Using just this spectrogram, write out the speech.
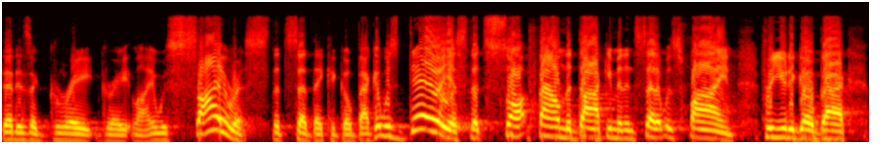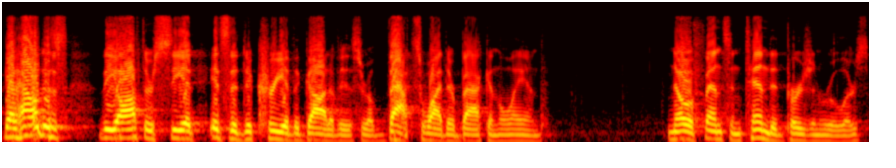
That is a great, great line. It was Cyrus that said they could go back. It was Darius that saw, found the document and said it was fine for you to go back. But how does the author see it? It's the decree of the God of Israel. That's why they're back in the land. No offense intended, Persian rulers.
